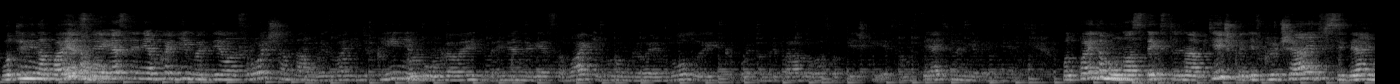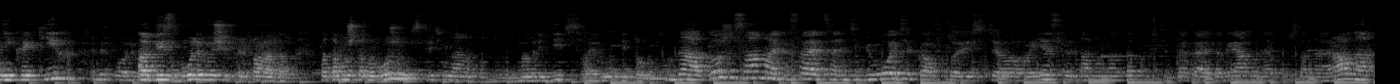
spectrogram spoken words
Вот именно поэтому... Если, если необходимо сделать срочно, там вы звоните в клинику, mm-hmm. говорите примерный вес собаки, мы вам говорим дозу и какой то препарат у вас в аптечке есть. Самостоятельно не применяйте. Вот поэтому у нас экстренная аптечка не включает в себя никаких обезболивающих, обезболивающих препаратов, потому что мы можем действительно навредить своему питомцу. Да, то же самое касается антибиотиков, то есть э, если там у нас, допустим, какая-то грязная кусаная рана,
